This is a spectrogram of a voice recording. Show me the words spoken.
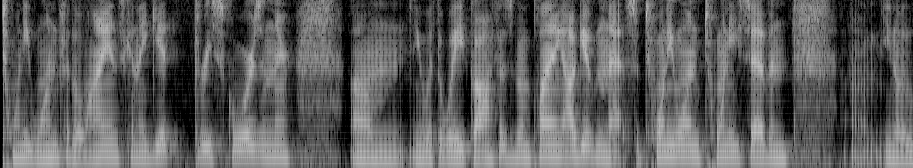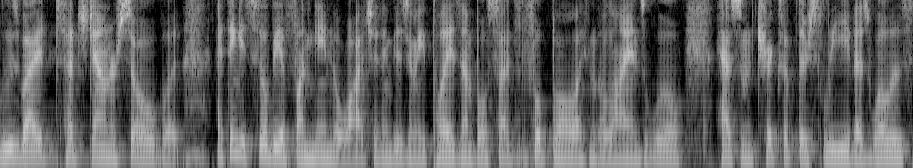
21 for the Lions. Can they get three scores in there? Um, you know, with the way Goff has been playing, I'll give them that. So 21 27. Um, you know, lose by a touchdown or so, but I think it'd still be a fun game to watch. I think there's going to be plays on both sides of the football. I think the Lions will have some tricks up their sleeve as well as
